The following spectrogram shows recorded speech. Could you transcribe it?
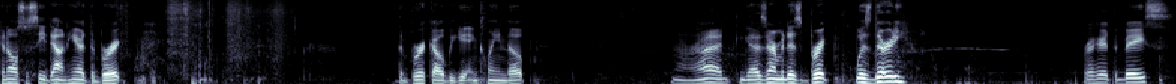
can also see down here at the brick. The brick I'll be getting cleaned up. Alright, you guys remember this brick was dirty? Right here at the base.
